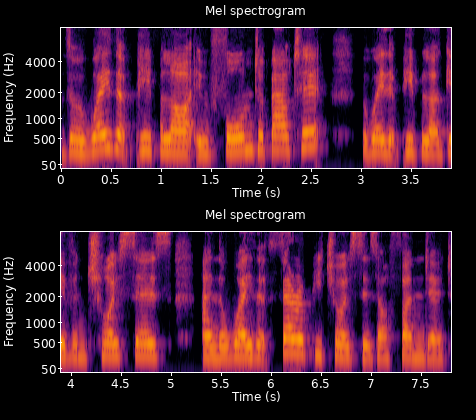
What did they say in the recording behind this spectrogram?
the way that people are informed about it the way that people are given choices and the way that therapy choices are funded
